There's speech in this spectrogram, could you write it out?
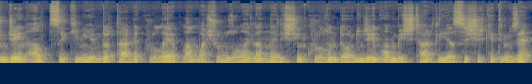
3. ayın 6'sı 2024 tarihinde kurula yapılan başvurumuz onaylanana ilişkin kurulun 4. ayın 15 tarihli yazısı şirketimize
